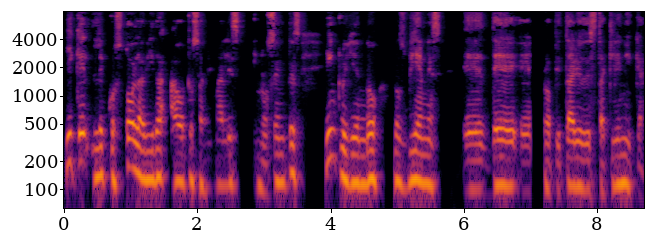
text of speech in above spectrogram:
y que le costó la vida a otros animales inocentes, incluyendo los bienes eh, del propietario de esta clínica.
